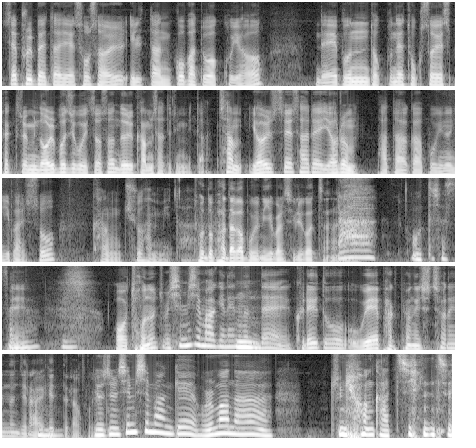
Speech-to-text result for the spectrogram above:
세풀베다의 소설 일단 꼽아두었고요. 네 분 덕분에 독서의 스펙트럼이 넓어지고 있어서 늘 감사드립니다. 참 13살의 여름 바다가 보이는 이발소 강추합니다. 저도 바다가 보이는 이발소 읽었잖아요. 아 어떠셨어요? 네. 어, 저는 좀 심심하긴 음. 했는데 그래도 왜 박평이 추천했는지를 알겠더라고요. 요즘 심심한 게 얼마나 중요한 가치인지.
